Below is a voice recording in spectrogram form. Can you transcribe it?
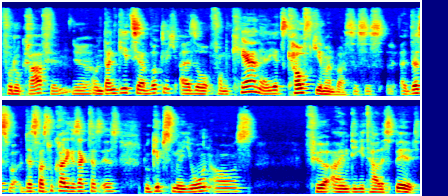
Fotografin Ja. und dann geht es ja wirklich, also vom Kern her, jetzt kauft jemand was. Das, ist, also das, das, was du gerade gesagt hast, ist, du gibst Millionen aus für ein digitales Bild.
